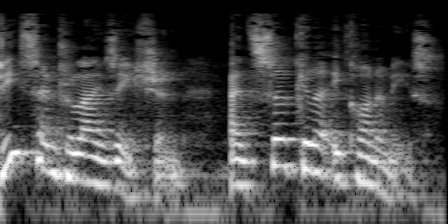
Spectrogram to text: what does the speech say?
Decentralization and circular economies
